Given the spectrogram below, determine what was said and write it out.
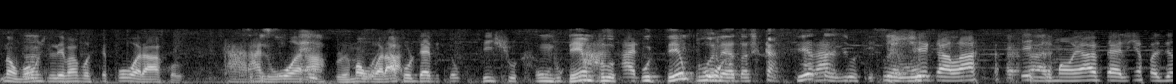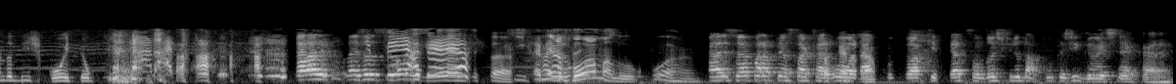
Não, vamos levar você pro oráculo. Caralho, o oráculo, irmão. O oráculo deve ser o bicho. Um templo, Caralho. o templo, Porra. né, das cacetas. Caralho, e- isso é muito- chega lá, cacete, Cara. irmão, é a velhinha fazendo biscoito. Eu, que caralho, mas eu só. merda é essa? Que É minha avó, maluco, porra. Caralho, você vai parar pra pensar, cara. O Qualquer oráculo do arquiteto são dois filhos da puta gigantes, né, cara?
